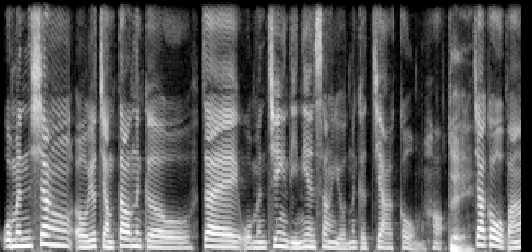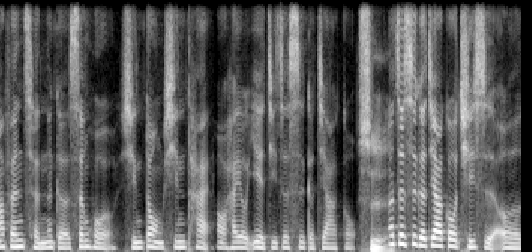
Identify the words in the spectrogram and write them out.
我们像哦，有讲到那个在我们经营理念上有那个架构嘛，哈。对。架构我把它分成那个生活、行动、心态哦，还有业绩这四个架构。是。那这四个架构其实呃，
